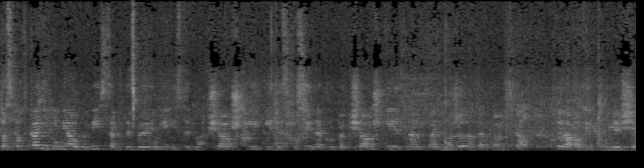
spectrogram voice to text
To spotkanie nie miałoby miejsca, gdyby nie Instytut Książki i dyskusyjne kluby książki. Jest z nami pani Marzena Targońska, która opiekuje się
